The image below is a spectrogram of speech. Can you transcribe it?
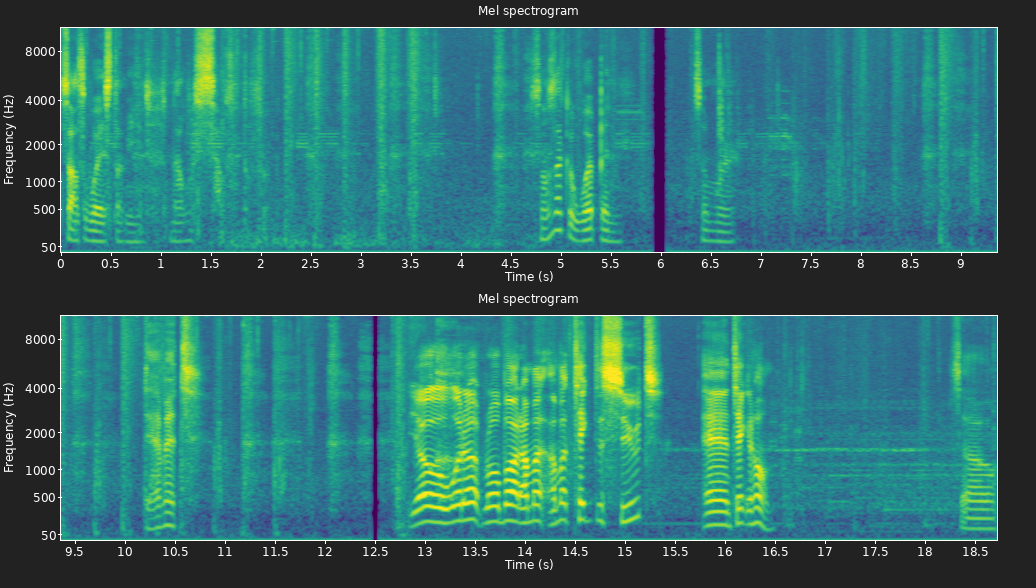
Southwest, I mean, not west south. What the fuck? Sounds like a weapon somewhere. Damn it. Yo, what up, robot? I'm gonna I'm take this suit and take it home. So,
